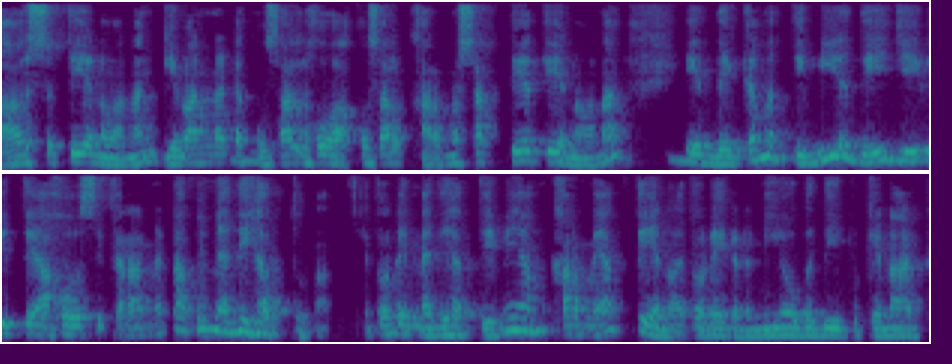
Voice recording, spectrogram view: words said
අවශ්‍ය තියෙනවා නම් ගෙවන්නට කුසල් හෝ අකුසල් කර්ම ශක්තිය තියෙනවා නම් ඒ දෙකම තිබියදී ජීවිතය අහෝසි කරන්නට අපි මැදිහත් වුණා. එතකොට මේ මැදිහත් වීමේ යම් කර්මයක් තියෙනවා. එතකොට ඒකට නියෝග දීපු කෙනාට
